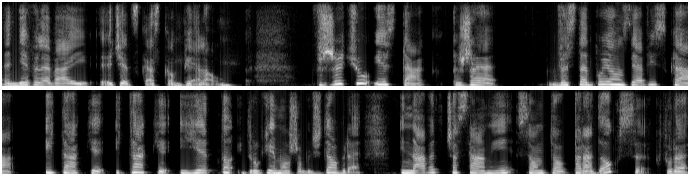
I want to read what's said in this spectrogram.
nie wylewaj dziecka z kąpielą. W życiu jest tak, że występują zjawiska i takie, i takie, i jedno, i drugie może być dobre. I nawet czasami są to paradoksy, które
